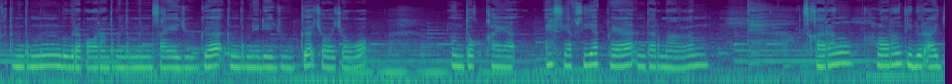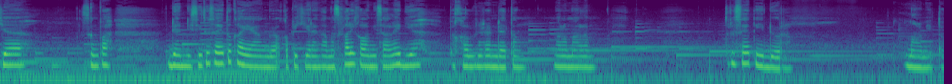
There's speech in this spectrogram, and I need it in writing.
ke temen-temen beberapa orang temen-temen saya juga temen-temennya dia juga cowok-cowok untuk kayak eh siap-siap ya ntar malam. Sekarang lo orang tidur aja. Sumpah. Dan di situ saya tuh kayak nggak kepikiran sama sekali kalau misalnya dia bakal beneran datang malam-malam. Terus saya tidur malam itu.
